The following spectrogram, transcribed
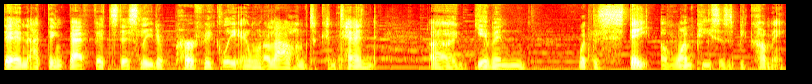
then I think that fits this leader perfectly and would allow him to contend, uh, given what the state of One Piece is becoming.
